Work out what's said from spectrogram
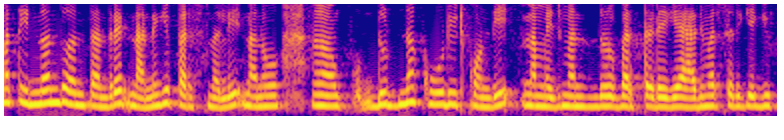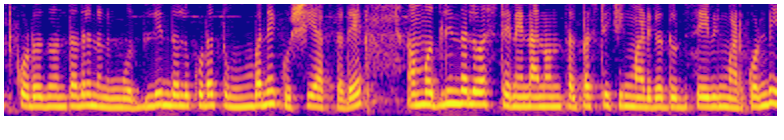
ಮತ್ತು ಇನ್ನೊಂದು ಅಂತಂದರೆ ನನಗೆ ಪರ್ಸ್ನಲಿ ನಾನು ದುಡ್ಡನ್ನ ಕೂಡಿಟ್ಕೊಂಡು ನಮ್ಮ ಯಜಮಾನ್ರು ಬರ್ತಡೇಗೆ ಆ್ಯನಿವರ್ಸರಿಗೆ ಗಿಫ್ಟ್ ಕೊಡೋದು ಅಂತಂದರೆ ನನಗೆ ಮೊದಲಿಂದಲೂ ಕೂಡ ತುಂಬಾ ಖುಷಿ ಆಗ್ತದೆ. ಮೊದಲಿಂದಲೂ ಅಷ್ಟೇ ನಾನು ಒಂದು ಸ್ವಲ್ಪ ಸ್ಟಿಚಿಂಗ್ ಮಾಡಿರೋ ದುಡ್ಡು ಸೇವಿಂಗ್ ಮಾಡ್ಕೊಂಡು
